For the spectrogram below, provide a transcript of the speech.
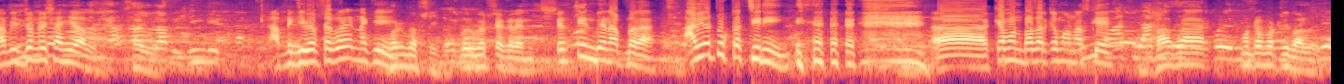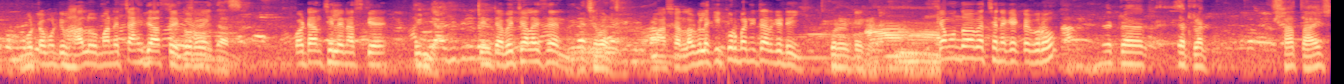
নাভির জন্য শাহিয়াল আপনি কি ব্যবসা করেন নাকি? গরুর ব্যবসা করেন। সে চিনবেন আপনারা। আমিও টুকটাক চিনি। কেমন বাজার কেমন আজকে? বাজার মোটামুটি ভালো। মোটামুটি ভালো মানে চাহিদা আছে গরু কয়টা আনছিলেন আজকে? তিনটা। বেচে চালাইছেন মাশাআল্লাহ। ওগুলা কি কোরবানি টার্গেটেই কেমন দামে বেচছেন এক একটা গরু? একটা এক লাখ সাতাইশ।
